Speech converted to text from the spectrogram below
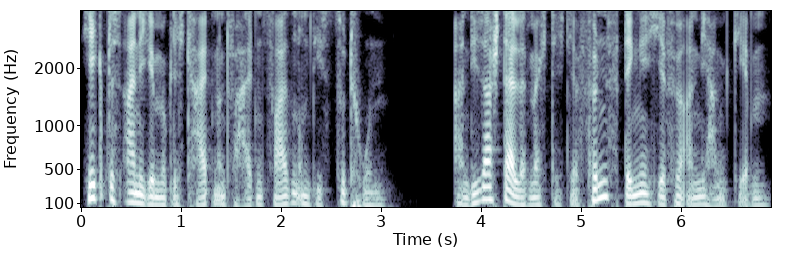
Hier gibt es einige Möglichkeiten und Verhaltensweisen, um dies zu tun. An dieser Stelle möchte ich dir fünf Dinge hierfür an die Hand geben.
